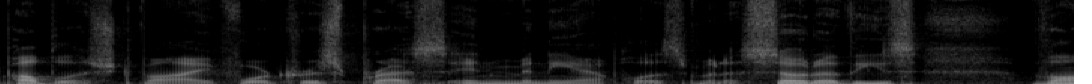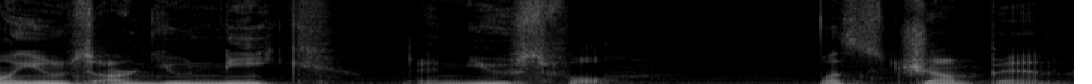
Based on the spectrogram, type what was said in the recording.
Published by Fortress Press in Minneapolis, Minnesota, these volumes are unique and useful. Let's jump in.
